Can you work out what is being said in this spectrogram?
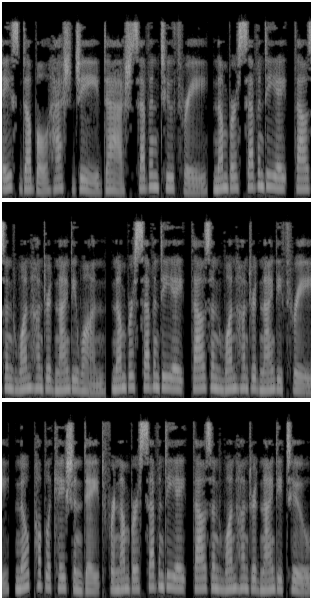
Ace double hash G-723, number 78191, number 78193, no publication date for number 78192,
